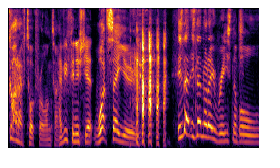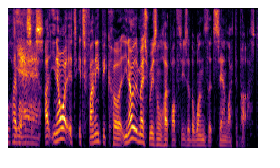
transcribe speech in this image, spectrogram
God, I've talked for a long time. Have you finished yet? What say you? is that is that not a reasonable hypothesis? Uh, you know what? It's it's funny because you know the most reasonable hypotheses are the ones that sound like the past.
